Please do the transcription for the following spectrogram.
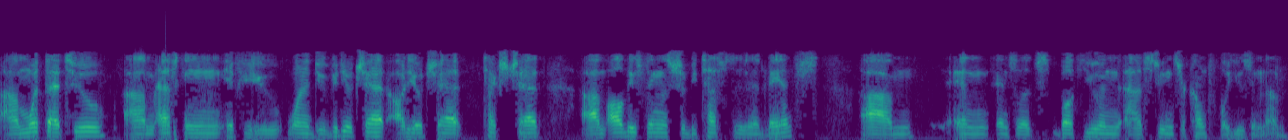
Um, with that too, um, asking if you want to do video chat, audio chat, text chat, um, all these things should be tested in advance, um, and, and so that both you and uh, students are comfortable using them.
